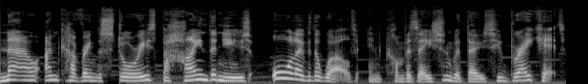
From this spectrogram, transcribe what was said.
Now I'm covering the stories behind the news all over the world in conversation with those who break it.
